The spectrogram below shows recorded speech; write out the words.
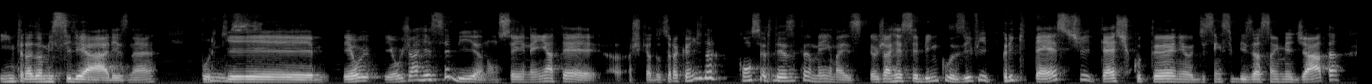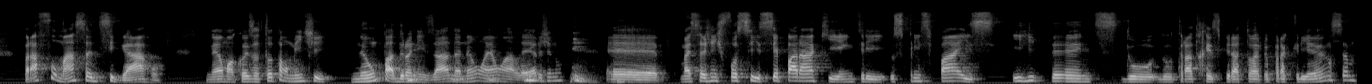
intradomiciliares, né? Porque eu, eu já recebia, não sei nem até, acho que a doutora Cândida com certeza também, mas eu já recebi inclusive prick test, teste cutâneo de sensibilização imediata para fumaça de cigarro né? Uma coisa totalmente não padronizada, não é um alérgeno. É, mas se a gente fosse separar aqui entre os principais irritantes do, do trato respiratório para criança,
